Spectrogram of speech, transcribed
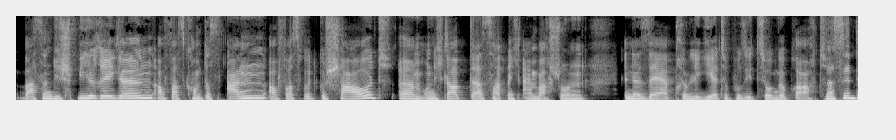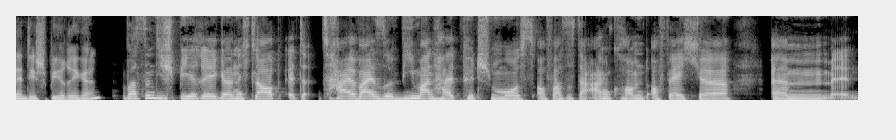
was sind die Spielregeln, auf was kommt es an, auf was wird geschaut. Ähm, und ich glaube, das hat mich einfach schon in eine sehr privilegierte Position gebracht. Was sind denn die Spielregeln? Was sind die Spielregeln? Ich glaube, äh, teilweise, wie man halt pitchen muss, auf was es da ankommt, auf welche ähm, äh,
